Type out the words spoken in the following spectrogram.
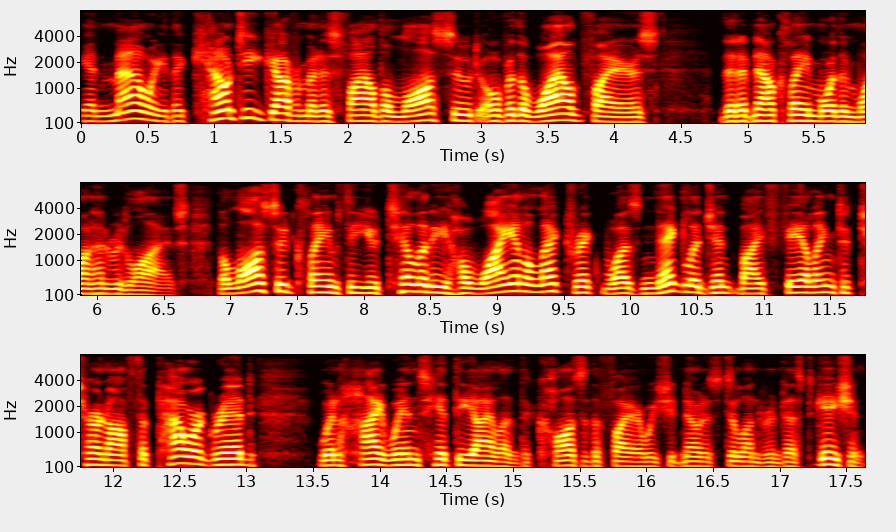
In Maui, the county government has filed a lawsuit over the wildfires that have now claimed more than 100 lives. The lawsuit claims the utility Hawaiian Electric was negligent by failing to turn off the power grid when high winds hit the island. The cause of the fire, we should note, is still under investigation.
